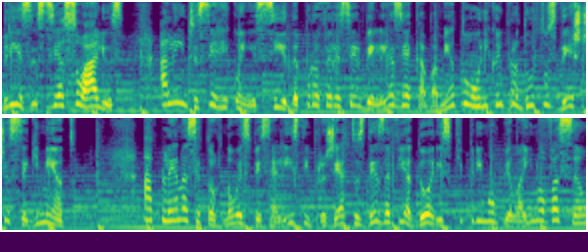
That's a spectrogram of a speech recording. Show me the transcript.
brises e assoalhos, além de ser reconhecida por oferecer beleza e acabamento único em produtos deste segmento. A Plena se tornou especialista em projetos desafiadores que primam pela inovação,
